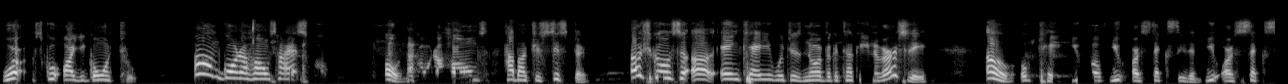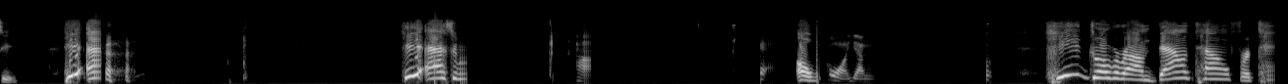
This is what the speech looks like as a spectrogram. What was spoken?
what school are you going to? Oh, I'm going to Holmes High School. Oh, you're going to Holmes? How about your sister? Oh, she goes to uh NK, which is Northern Kentucky University. Oh, okay. You both you are sexy. Then you are sexy. He asked, he asked me. Oh, go on, young. He drove around downtown for ten.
